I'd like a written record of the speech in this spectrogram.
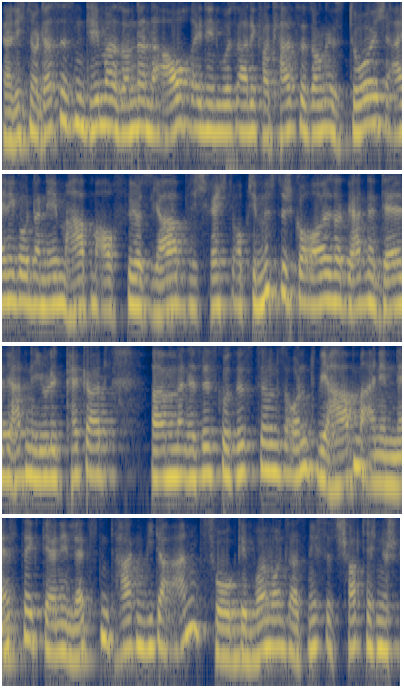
Ja, nicht nur das ist ein Thema, sondern auch in den USA die Quartalssaison ist durch. Einige Unternehmen haben auch fürs Jahr sich recht optimistisch geäußert. Wir hatten eine Dell, wir hatten eine Hewlett Packard eine Cisco Systems und wir haben einen Nasdaq, der in den letzten Tagen wieder anzog. Den wollen wir uns als nächstes charttechnisch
